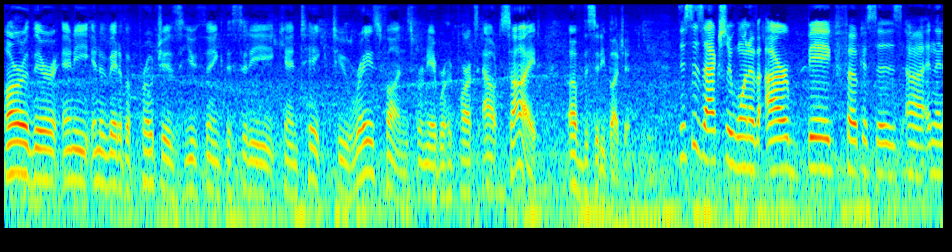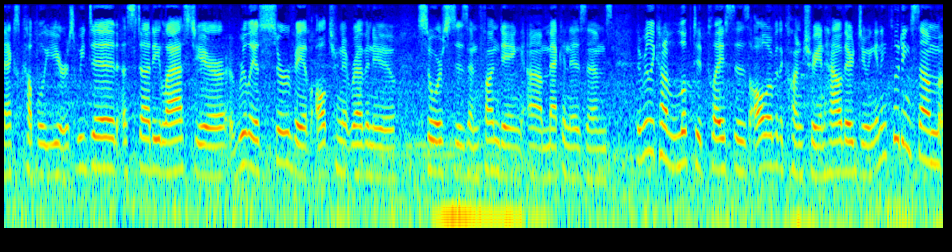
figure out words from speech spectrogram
Are there any innovative approaches you think the city can take to raise funds for neighborhood parks outside of the city budget? This is actually one of our big focuses uh, in the next couple years. We did a study last year, really a survey of alternate revenue sources and funding uh, mechanisms that really kind of looked at places all over the country and how they're doing it, including some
